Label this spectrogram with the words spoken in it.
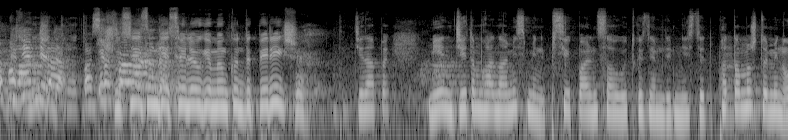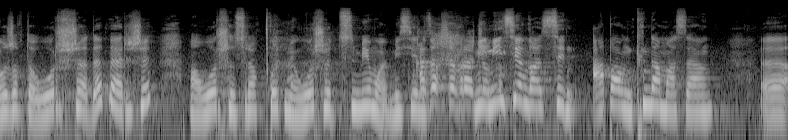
өткіземін деді. басқа гүлсезімге сөйлеуге мүмкіндік берейікші? Дина апай мен жетімхана емес мен психбольницаға өткіземін деп не істеді потому что мен ол жақта орысша да бәрі ше. Маған орысша сұрақ қойды мен орысша түсінбеймін ғой. Мен сені Қазақша врач мен, сен қазір сен апаңды тыңдамасаң ә,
